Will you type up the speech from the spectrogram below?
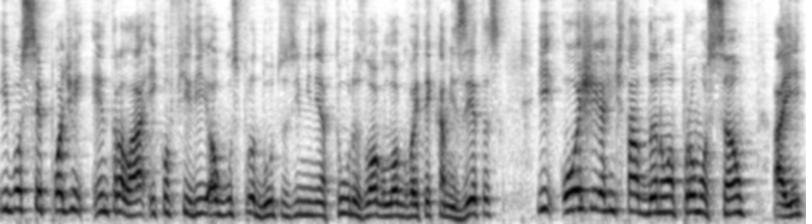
e você pode entrar lá e conferir alguns produtos e miniaturas. Logo, logo vai ter camisetas. E hoje a gente está dando uma promoção aí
